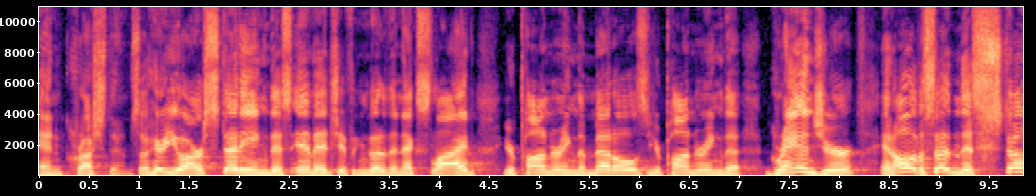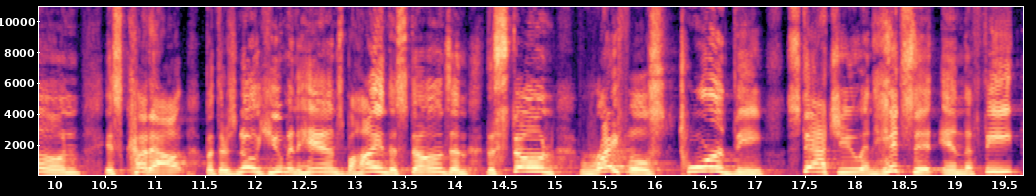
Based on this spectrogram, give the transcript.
and crushed them. So here you are studying this image. If we can go to the next slide, you're pondering the metals, you're pondering the grandeur, and all of a sudden this stone is cut out, but there's no human hands behind the stones, and the stone rifles toward the statue and hits it in the feet,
